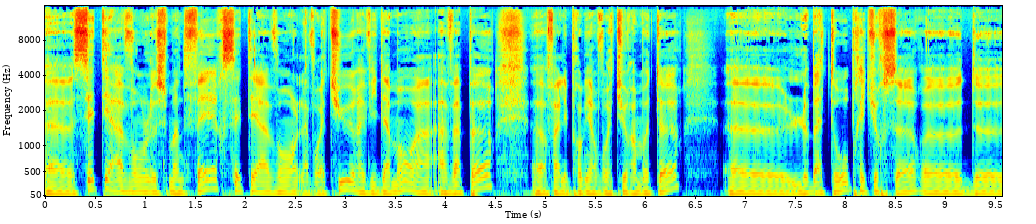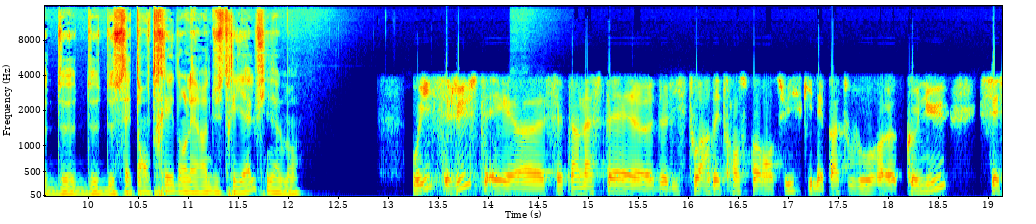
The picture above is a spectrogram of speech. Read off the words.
Euh, c'était avant le chemin de fer, c'était avant la voiture, évidemment, à, vapeur, euh, enfin les premières voitures à moteur. le bateau, précurseur de, de, de, cette entrée dans l'ère industrielle, finalement. Oui, c'est juste, et c'est un aspect de l'histoire des transports en Suisse qui n'est pas toujours connu. C'est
